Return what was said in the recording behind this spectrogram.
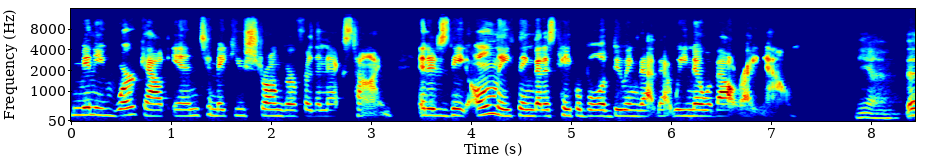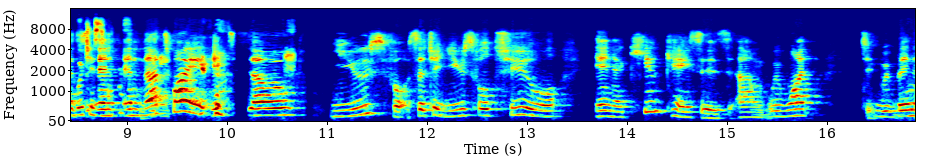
mini workout in to make you stronger for the next time and it is the only thing that is capable of doing that that we know about right now. Yeah that's Which is and, and that's why it's so useful such a useful tool in acute cases. Um, we want to, we've been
